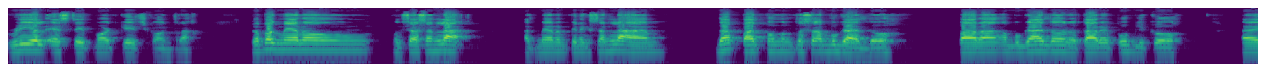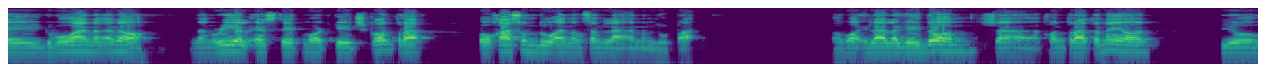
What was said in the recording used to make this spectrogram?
real estate mortgage contract. Kapag merong magsasanla at merong pinagsanlaan, dapat pumunta sa abogado para ang abogado, notaryo publiko, ay gumawa ng ano, ng real estate mortgage contract o kasunduan ng sanlaan ng lupa. Opo, ilalagay doon sa kontrata na yon yung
